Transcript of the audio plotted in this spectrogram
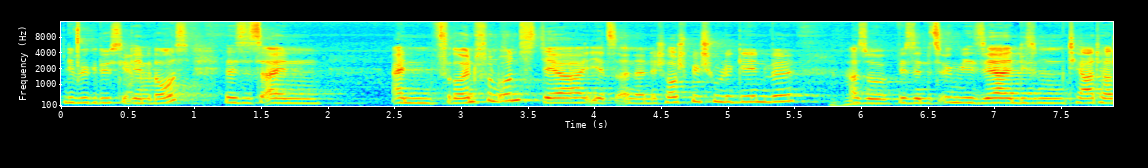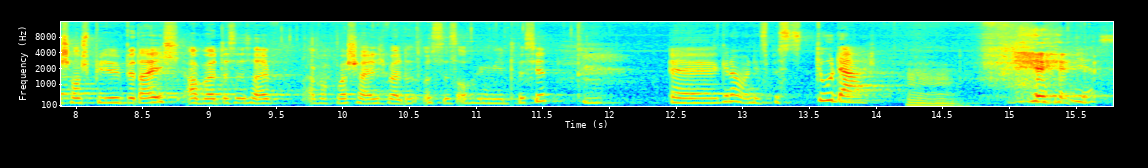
Liebe Grüße gehen Genau. raus. Das ist ein, ein Freund von uns, der jetzt an eine Schauspielschule gehen will. Also wir sind jetzt irgendwie sehr in diesem Theater-Schauspielbereich, aber das ist halt einfach wahrscheinlich, weil das, uns das auch irgendwie interessiert. Äh, genau, und jetzt bist du da. yes.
